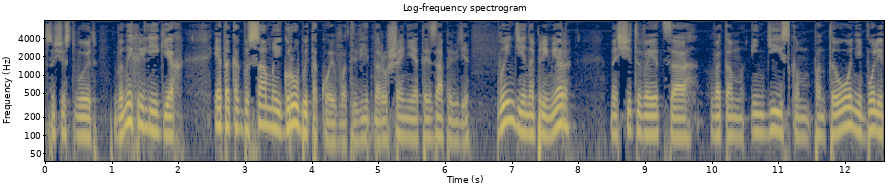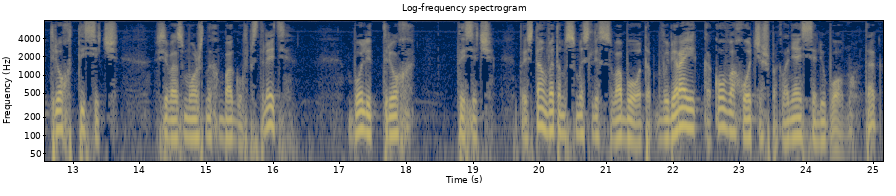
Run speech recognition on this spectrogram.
существуют в иных религиях. Это как бы самый грубый такой вот вид нарушения этой заповеди. В Индии, например, насчитывается в этом индийском пантеоне более трех тысяч всевозможных богов. Представляете? Более трех тысяч. То есть там в этом смысле свобода. Выбирай, какого хочешь, поклоняйся любому. Так?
